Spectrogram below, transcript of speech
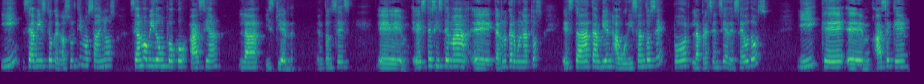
y se ha visto que en los últimos años se ha movido un poco hacia la izquierda. Entonces, eh, este sistema eh, carbono-carbonatos está también agudizándose por la presencia de CO2 y que eh, hace que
